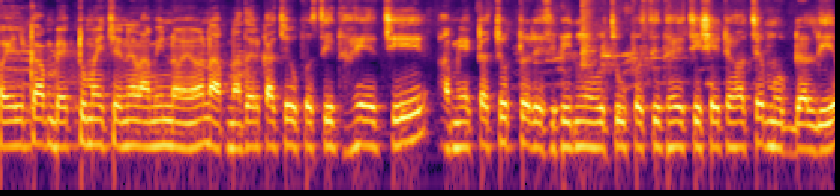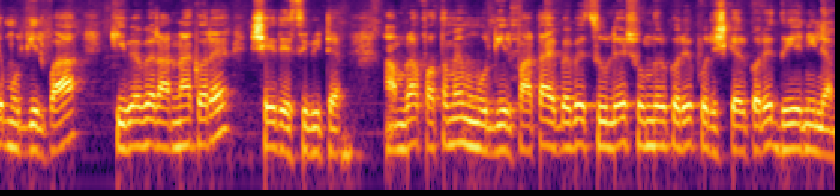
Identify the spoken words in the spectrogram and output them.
Welcome back to my channel আমি নয়ন, আপনাদের কাছে উপস্থিত হয়েছি। আমি একটা ছোট্ট রেসিপি নিয়ে উপস্থিত হয়েছি, সেটা হচ্ছে মুগ ডাল দিয়ে মুরগির পা কীভাবে রান্না করে সেই রেসিপিটা আমরা প্রথমে মুরগির পাটা এভাবে চুলে সুন্দর করে পরিষ্কার করে ধুয়ে নিলাম।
